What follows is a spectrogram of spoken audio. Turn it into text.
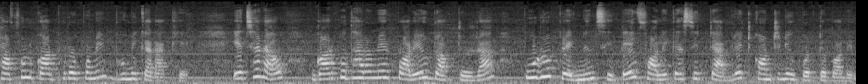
সফল গর্ভরোপণে ভূমিকা রাখে। এছাড়াও গর্ভধারণের পরেও ডক্টররা পুরো প্রেগনেন্সিতে ফলিক অ্যাসিড ট্যাবলেট কন্টিনিউ করতে বলেন।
